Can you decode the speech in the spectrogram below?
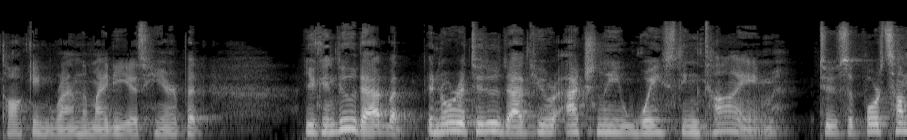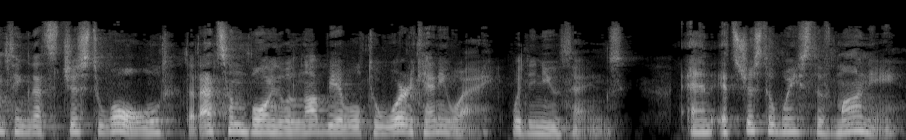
talking random ideas here, but you can do that, but in order to do that, you're actually wasting time to support something that's just too old, that at some point will not be able to work anyway with the new things. And it's just a waste of money.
